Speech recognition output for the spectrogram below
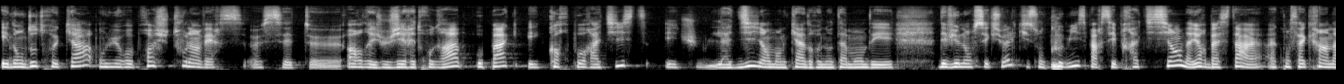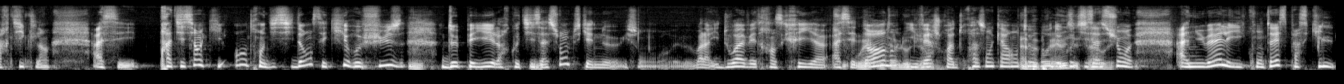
et dans d'autres cas, on lui reproche tout l'inverse. Euh, cet euh, ordre est jugé rétrograde, opaque et corporatiste, et tu l'as dit hein, dans le cadre notamment des, violences sexuelles qui sont mm. commises par ces praticiens. D'ailleurs, Basta a, consacré un article hein, à ces praticiens qui entrent en dissidence et qui refusent mm. de payer leurs cotisations, puisqu'ils sont, euh, voilà, ils doivent être inscrits euh, à cet ordre. Ils versent, je crois, 340 euros de cotisations euh, annuelles et ils contestent parce qu'ils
